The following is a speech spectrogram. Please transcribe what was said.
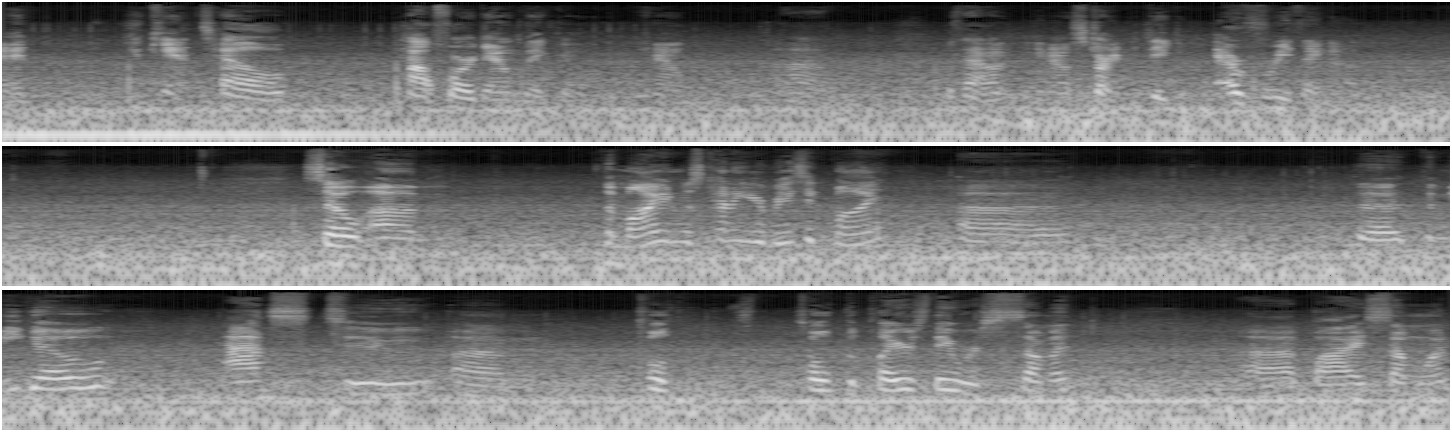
and you can't tell how far down they go, you know, um, without you know starting to dig everything up. So um, the mine was kind of your basic mine. Uh, the the Mi-Go asked to um, told told the players they were summoned uh, by someone.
